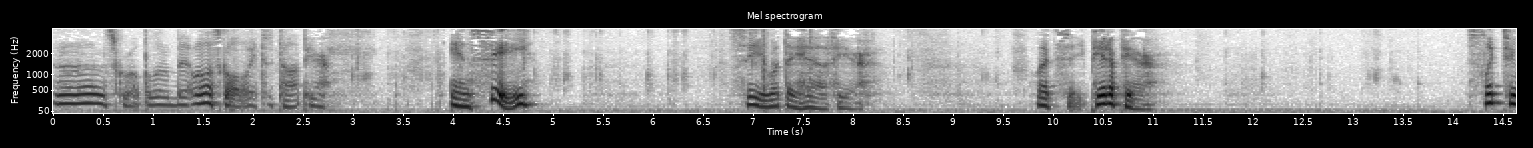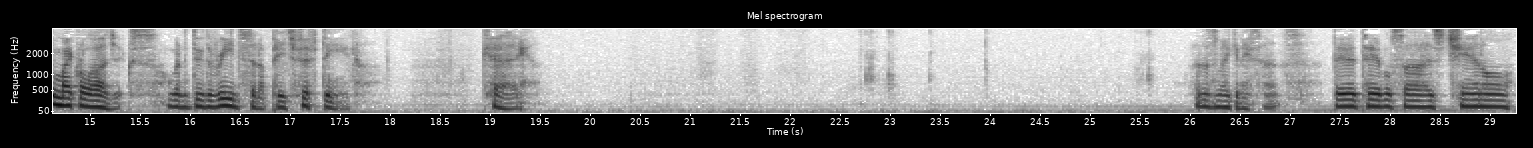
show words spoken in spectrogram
Uh, scroll up a little bit. Well, let's go all the way to the top here and see see what they have here. Let's see, peer-to-peer. Slick 2 Micrologix. I'm going to do the read setup, page 15. Okay. That doesn't make any sense. Data table size, channel.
